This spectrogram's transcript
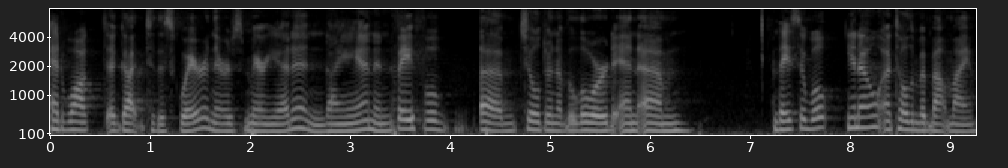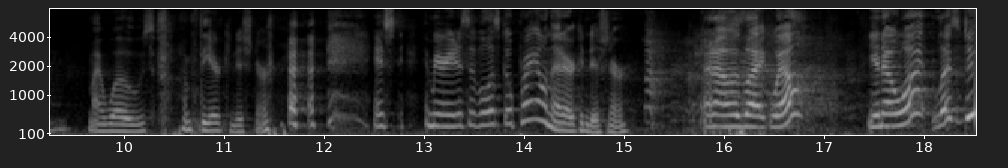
had walked, I got to the square, and there's Marietta and Diane and faithful um, children of the Lord, and um, they said, "Well, you know," I told them about my my woes of the air conditioner, and, and Marietta said, "Well, let's go pray on that air conditioner," and I was like, "Well." You know what? Let's do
